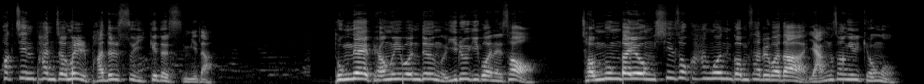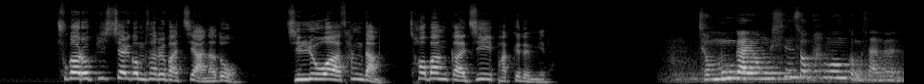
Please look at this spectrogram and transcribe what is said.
확진 판정을 받을 수 있게 됐습니다. 동네 병의원 등 의료기관에서 전문가용 신속 항원 검사를 받아 양성일 경우 추가로 PCR 검사를 받지 않아도 진료와 상담, 처방까지 받게 됩니다. 전문가용 신속 항원 검사는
